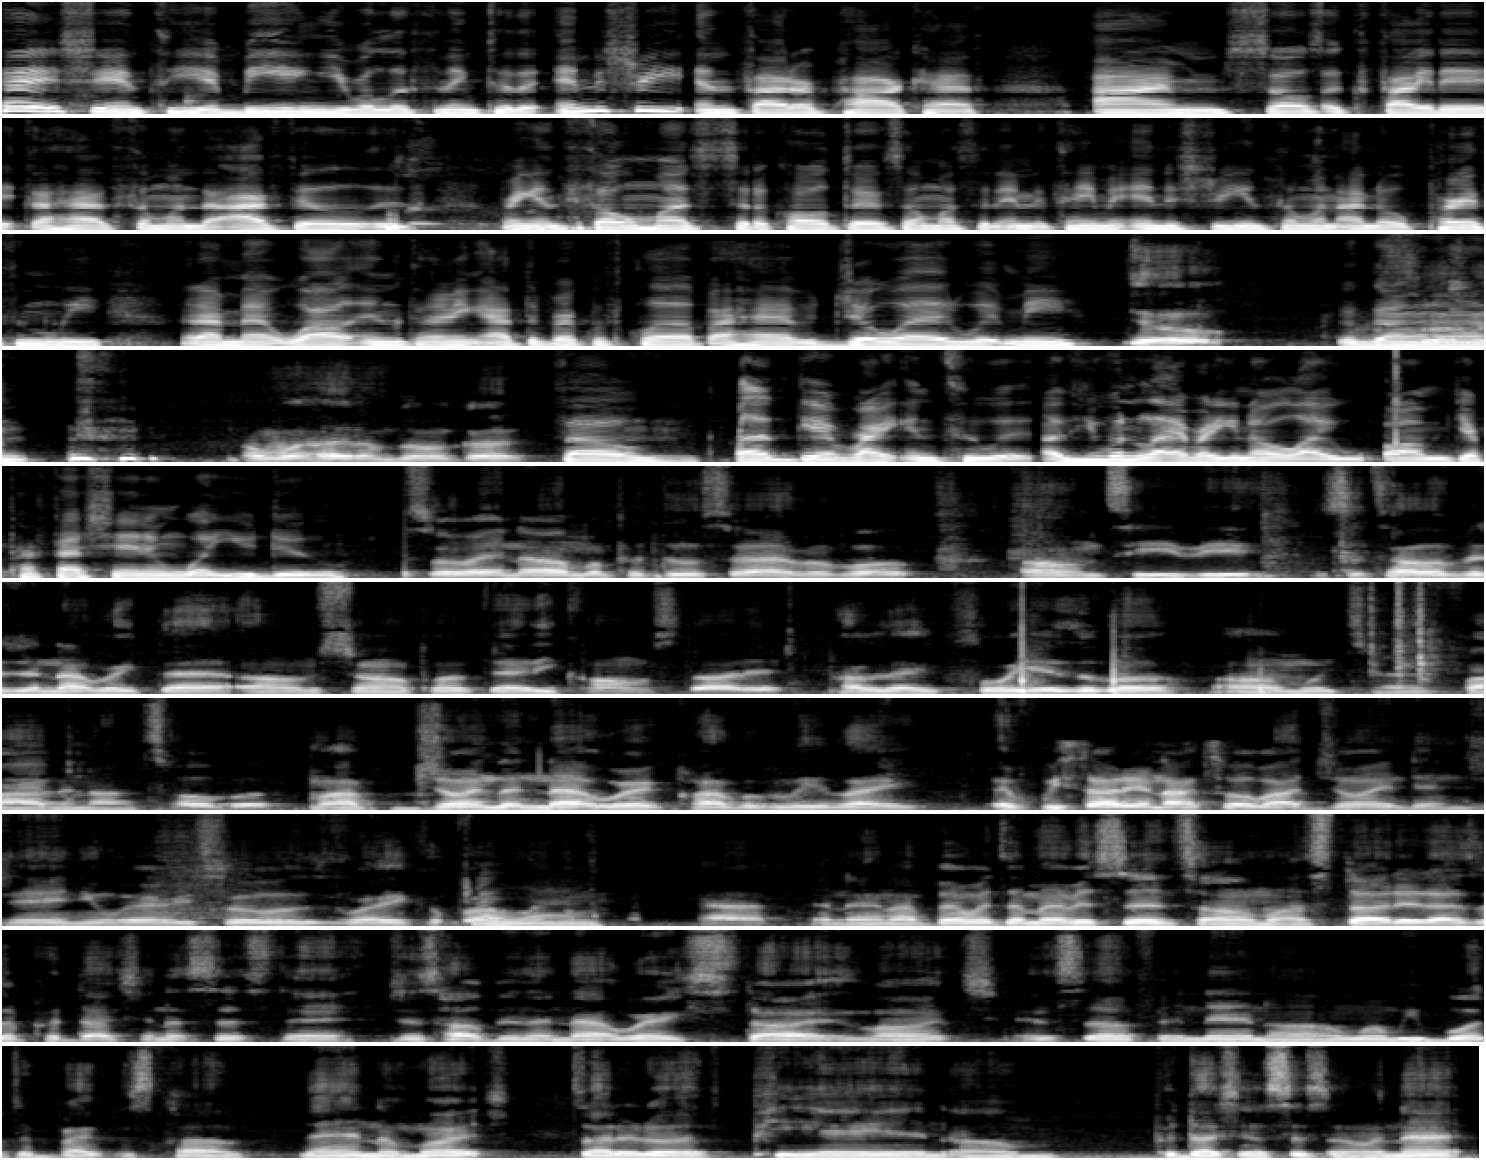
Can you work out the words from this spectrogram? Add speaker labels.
Speaker 1: Hey, Shantia B, and you are listening to the Industry Insider Podcast. I'm so excited to have someone that I feel is bringing so much to the culture, so much to the entertainment industry, and someone I know personally that I met while interning at the Breakfast Club. I have Joed with me.
Speaker 2: Yo.
Speaker 1: What's going on?
Speaker 2: I'm alright. I'm doing good.
Speaker 1: So let's get right into it. If you want to let everybody know, like, um, your profession and what you do.
Speaker 2: So right now I'm a producer at Revolt um, TV. It's a television network that um, Sean Puff Daddy Combs started probably like four years ago. Um, we turned five in October. I joined the network probably like if we started in October, I joined in January, so it was like about
Speaker 1: Oh, wow.
Speaker 2: Half. And then I've been with them ever since. Um, I started as a production assistant, just helping the network start, launch, and stuff. And then um, when we bought the Breakfast Club, the end of March, started off PA and um, production assistant on that.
